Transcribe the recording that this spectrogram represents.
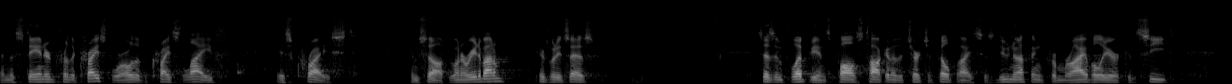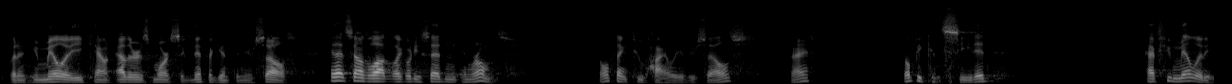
And the standard for the Christ world, of the Christ life, is Christ himself. You want to read about him? Here's what he says. It says in Philippians, Paul's talking to the church of Philippi. He says, Do nothing from rivalry or conceit, but in humility count others more significant than yourselves. Hey, that sounds a lot like what he said in, in Romans. Don't think too highly of yourselves, right? Don't be conceited. Have humility.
